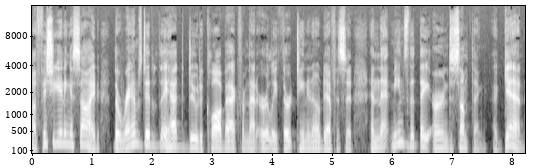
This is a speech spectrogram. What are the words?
officiating aside, the Rams did what they had to do to claw back from that early 13 0 deficit, and that means that they earned something. Again,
